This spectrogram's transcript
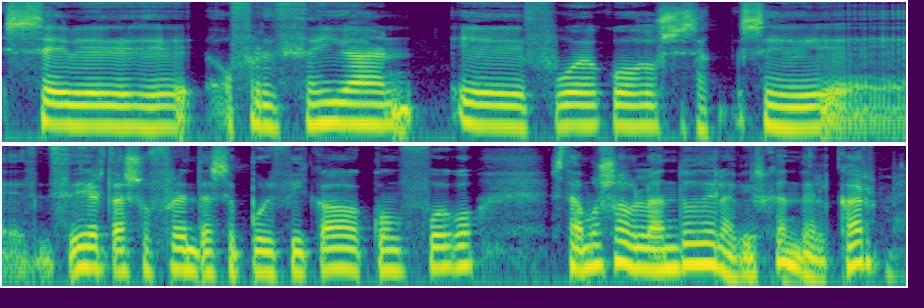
se ofrecían eh, fuegos, se se- ciertas ofrendas se purificaba con fuego. Estamos hablando de la Virgen del Carmen.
